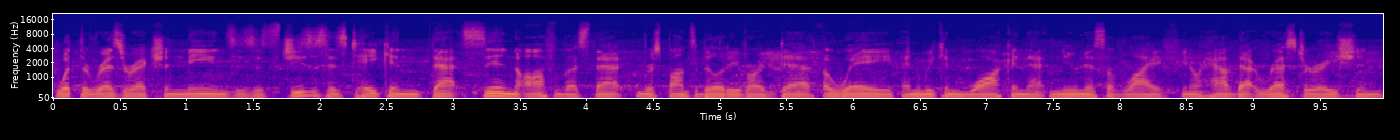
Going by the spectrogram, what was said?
what the resurrection means is it's Jesus has taken that sin off of us, that responsibility of our death away, and we can walk in that newness of life, you know, have that restoration.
